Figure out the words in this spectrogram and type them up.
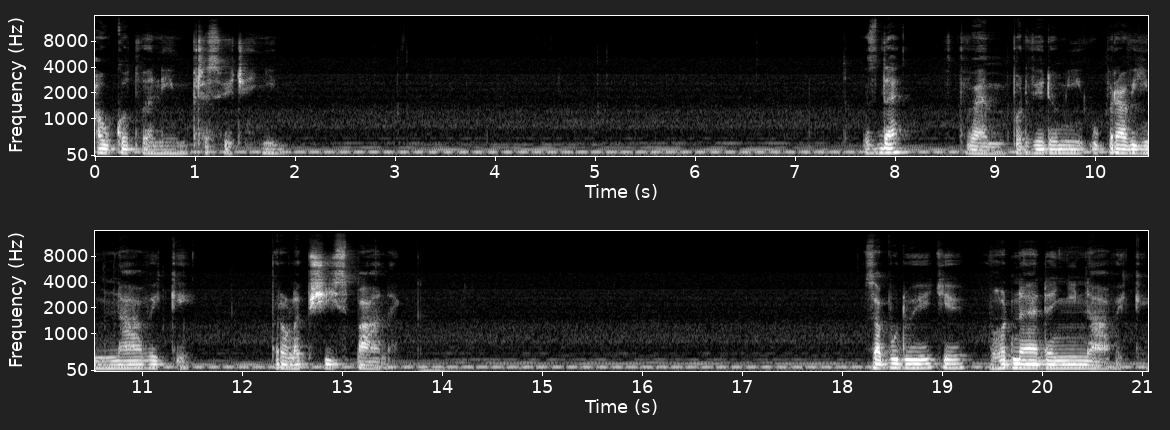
a ukotveným přesvědčením. Zde v tvém podvědomí upravím návyky pro lepší spánek. Zabuduji ti vhodné denní návyky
